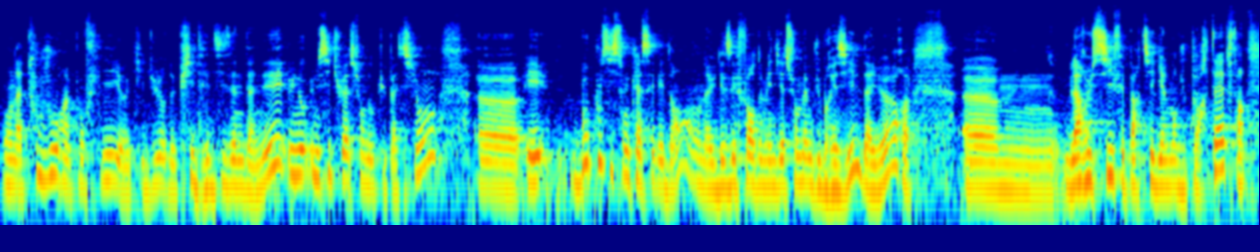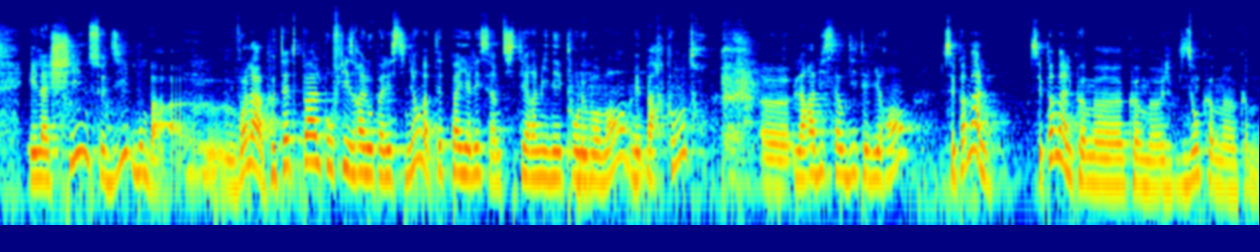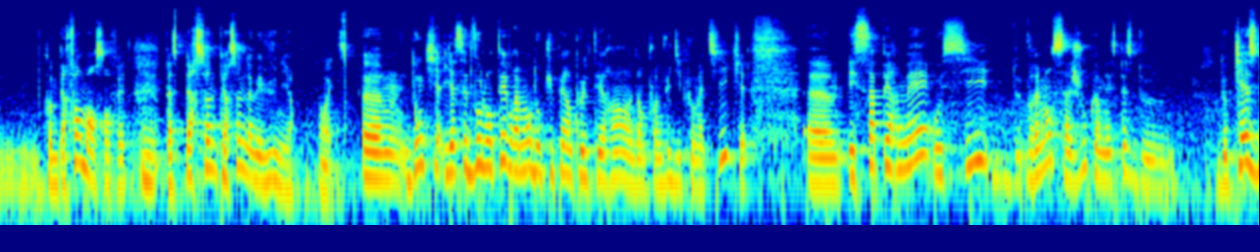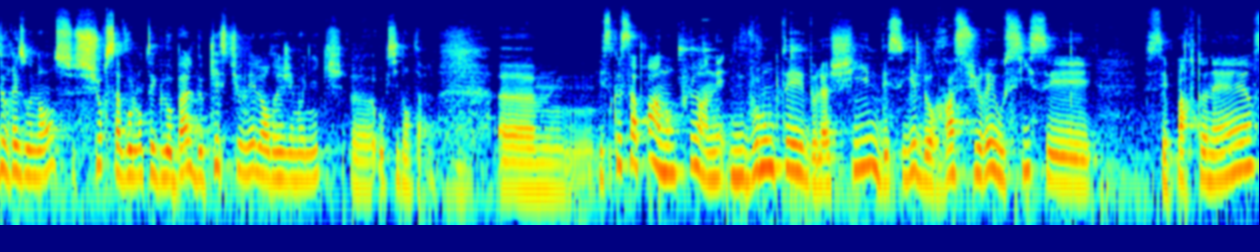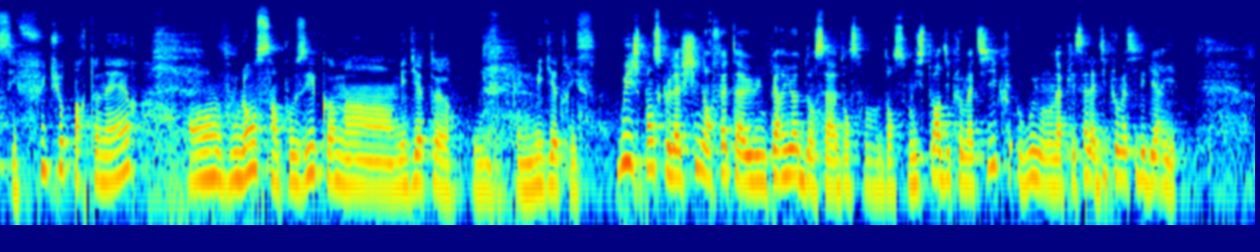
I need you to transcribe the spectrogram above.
On a toujours un conflit qui dure depuis des dizaines d'années, une, situation d'occupation, et beaucoup s'y sont cassés les dents. On a eu des efforts de médiation même du Brésil d'ailleurs. la Russie fait partie également du quartet. et la Chine se dit bon bah voilà, peut-être pas le conflit israélo-palestinien, on va peut-être pas y aller, c'est un petit terrain miné pour le mm. moment, mais par contre, l'Arabie Saoudite et l'Iran, c'est pas mal c'est pas mal comme, euh, comme euh, disons, comme, euh, comme, comme, performance en fait. Mm. Parce que personne personne l'avait vu venir. donc il y, a cette volonté vraiment d'occuper un peu le terrain d'un point de vue diplomatique. et ça permet aussi, de, vraiment, ça joue comme une espèce de, de, caisse de résonance sur sa volonté globale de questionner l'ordre hégémonique occidental. Mm. Est-ce que ça n'a pas non plus une volonté de la Chine d'essayer de rassurer aussi ses, ses partenaires, ses futurs partenaires en voulant s'imposer comme un médiateur ou une médiatrice. Oui, je pense que la Chine, en fait, a eu une période dans, sa, dans, son, dans son, histoire diplomatique où on appelait ça la diplomatie des guerriers.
